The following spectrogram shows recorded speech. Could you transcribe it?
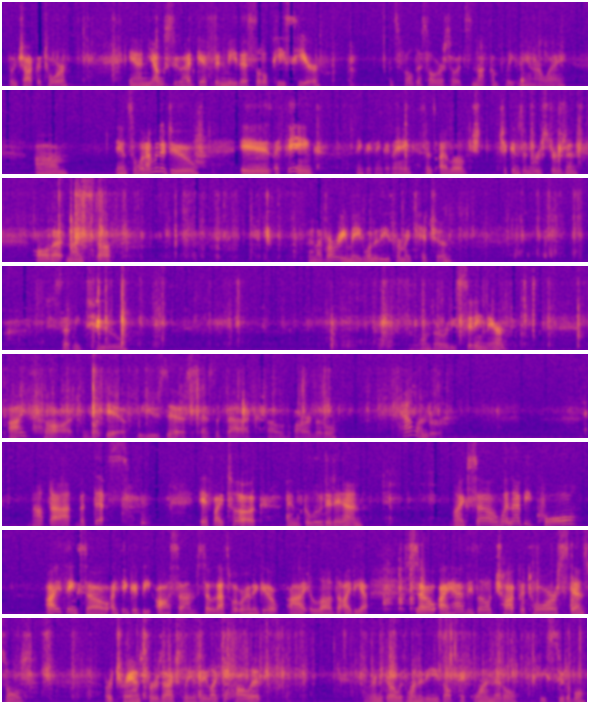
from Chalk Couture. And Young Sue had gifted me this little piece here. Let's fold this over so it's not completely in our way. Um, and so what I'm going to do is, I think, think, I think, I think, since I love ch chickens and roosters and all that nice stuff, and I've already made one of these for my kitchen. She sent me two. one's already sitting there. I thought, what if we use this as the back of our little calendar? Not that, but this. If I took and glued it in like so, wouldn't that be cool? I think so. I think it'd be awesome. So that's what we're going to do. I love the idea. So I have these little chalk couture stencils or transfers actually, as they like to call it. We're going to go with one of these. I'll pick one that'll be suitable.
